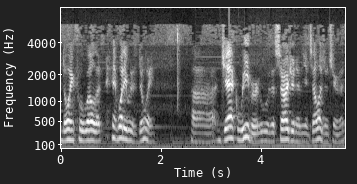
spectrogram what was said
knowing full well that what he was doing, uh, Jack Weaver, who was a sergeant in the intelligence unit,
